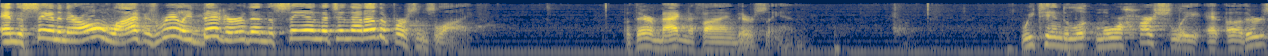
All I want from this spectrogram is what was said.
And the sin in their own life is really bigger than the sin that's in that other person's life. But they're magnifying their sin. We tend to look more harshly at others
